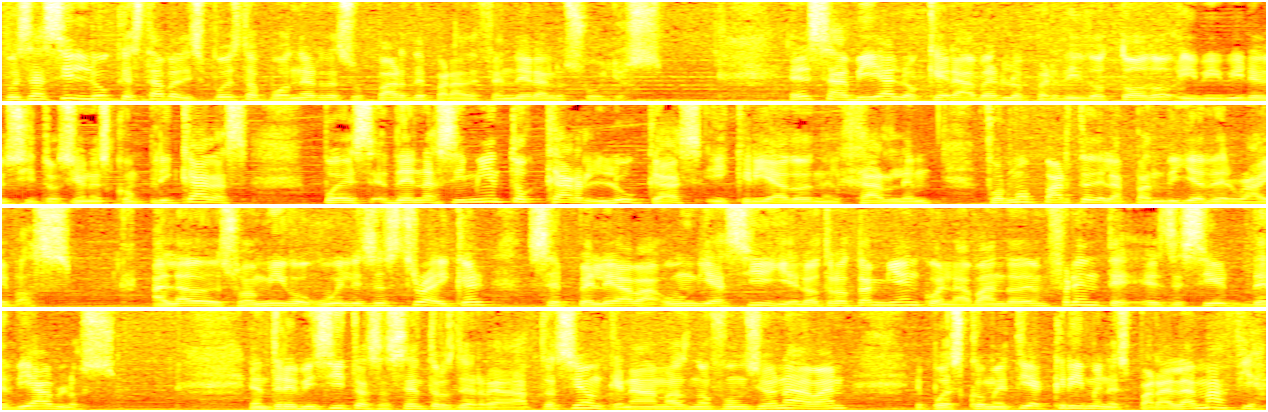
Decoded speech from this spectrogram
pues así Luke estaba dispuesto a poner de su parte para defender a los suyos. Él sabía lo que era haberlo perdido todo y vivir en situaciones complicadas, pues de nacimiento Carl Lucas y criado en el Harlem, formó parte de la pandilla de Rivals. Al lado de su amigo Willis Striker, se peleaba un día sí y el otro también con la banda de enfrente, es decir, de Diablos. Entre visitas a centros de readaptación que nada más no funcionaban, eh, pues cometía crímenes para la mafia.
